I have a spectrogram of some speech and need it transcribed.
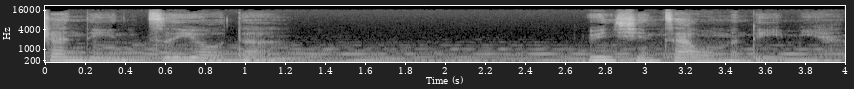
圣灵自由的运行在我们里面，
